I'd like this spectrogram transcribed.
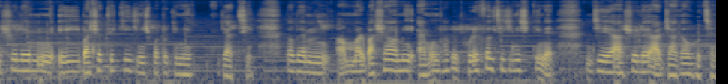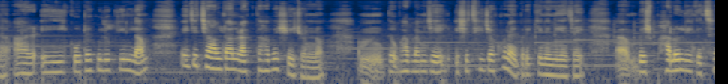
আসলে এই বাসা থেকেই জিনিসপত্র কিনে যাচ্ছি। তবে আমার বাসাও আমি এমনভাবে ভরে ফেলছি জিনিস কিনে যে আসলে আর জায়গাও হচ্ছে না। আর এই কোটাগুলো কিনলাম, এই যে চাল ডাল রাখতে হবে সেই জন্য। তো ভাবলাম যে এসেছি যখন একবারে কিনে নিয়ে যাই। বেশ ভালো লেগেছে।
